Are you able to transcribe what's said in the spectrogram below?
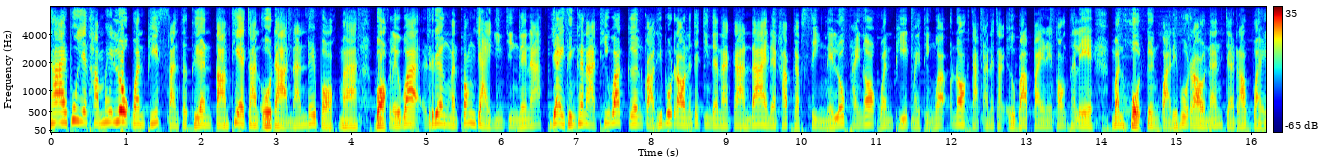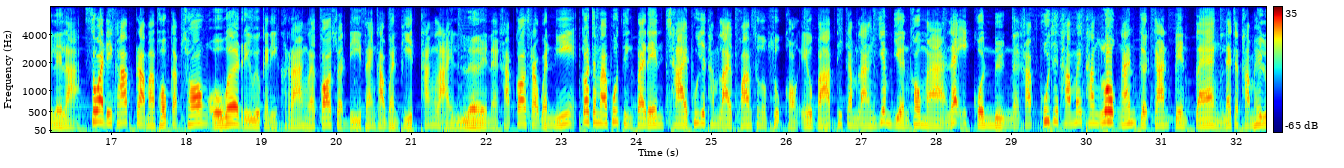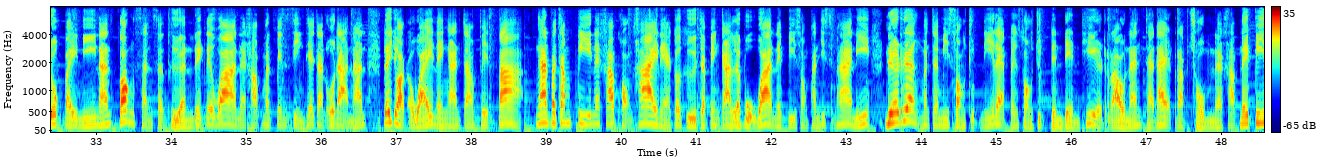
ชายผู้จะทำให้โลกวันพีซสั่นสะเทือนตามที่อาจารย์โอดานั้นได้บอกมา บอกเลยว่าเรื่องมันต้องใหญ่จริง ๆ เลยนะ ใหญ่ถึงขนาดที่ว่าเกินกว่าที่พวกเรานั้นจะจินตนาการได้นะครับ กับสิ่งในโลกภายนอกวันพีซหมายถึงว่านอกจากอาณาจักรเอลบัฟไปในท้องทะเล มันโหดเกินกว่าที่พวกเรานั้นจะรับไหวเลยล่ะสวัสดีครับ กลับมาพบกับช่อง Over Review กันอีกครั้ง แล้วก็สวัสดีแฟนคลับวันพีซทั้งหลายเลยนะครับก็สำหรับวันนี้ก็จะมาพูดถึงประเด็นชายผู้จะทำลายความสงบสุขของเอลบัฟที่กำลังเยี่ยมเยือนเข้ามา และอีกคนหนึ่งนะครับผู้จะทำให้ทั้งโลกนั้นเกิดการเปลี่ยนแปลง และจะทำให้โลกใบนี้นั้นต้องสั่นสะเทือนเรียกได้ว่านะครับมันเป็นสิ่งที่อาจารย์โอดานั้น ได้หยอดเอาไว้ในงานจามเฟสตางานประจำปีนะครับของค่ายเนี่ยก็คือจะเป็นการระบุว่าในปี 2025 นี้ เนื้อเรื่องมันจะมี 2 จุดนี้แหละเป็น 2 จุดเด่นๆ ที่เรานั้นจะได้รับชมนะครับในปี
